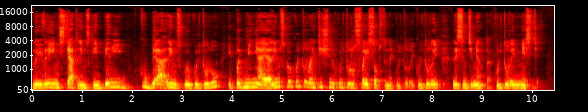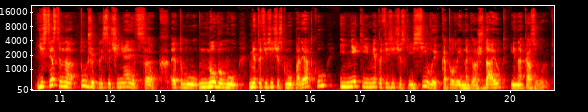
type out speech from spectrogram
но евреи мстят Римской империи, губя римскую культуру и подменяя римскую культуру, античную культуру своей собственной культурой, культурой ресентимента, культурой мести. Естественно, тут же присочиняется к этому новому метафизическому порядку и некие метафизические силы, которые награждают и наказывают.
